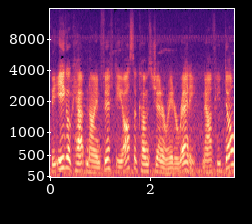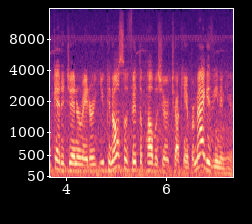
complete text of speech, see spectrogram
The Eagle Cap 950 also comes generator ready. Now if you don't get a generator, you can also fit the publisher of Truck Camper Magazine in here.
